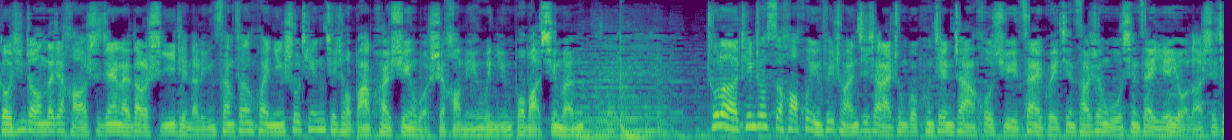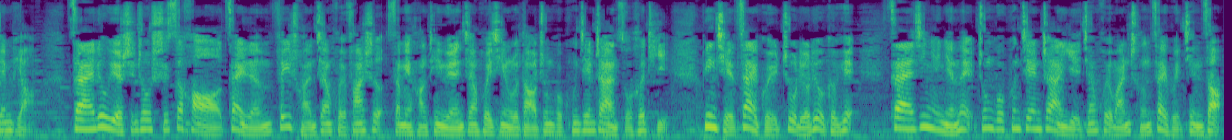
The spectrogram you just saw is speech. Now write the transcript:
各位听众，大家好，时间来到了十一点的零三分，欢迎您收听九九八快讯，我是浩明，为您播报新闻。除了天舟四号货运飞船，接下来中国空间站后续在轨建造任务现在也有了时间表。在六月神舟十四号载人飞船将会发射，三名航天员将会进入到中国空间站组合体，并且在轨驻留六个月。在今年年内，中国空间站也将会完成在轨建造。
